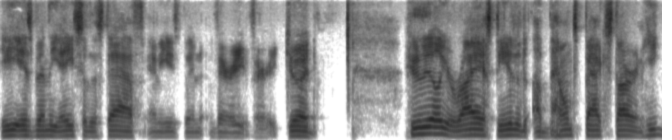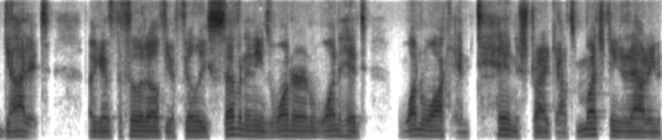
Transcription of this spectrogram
He has been the ace of the staff, and he's been very, very good. Julio Urias needed a bounce back start, and he got it against the Philadelphia Phillies. Seven innings, one earned, one hit, one walk, and 10 strikeouts. Much needed outing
